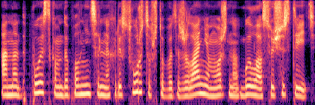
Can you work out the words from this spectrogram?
а над поиском дополнительных ресурсов, чтобы это желание можно было осуществить.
